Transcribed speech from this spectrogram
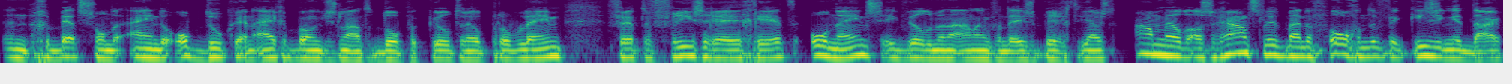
een gebed zonder einde opdoeken en eigen boontjes laten doppen. Cultureel probleem. Fred de Vries reageert oneens. Ik wilde me naar aanleiding van deze berichten juist aanmelden als raadslid bij de volgende verkiezingen daar.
